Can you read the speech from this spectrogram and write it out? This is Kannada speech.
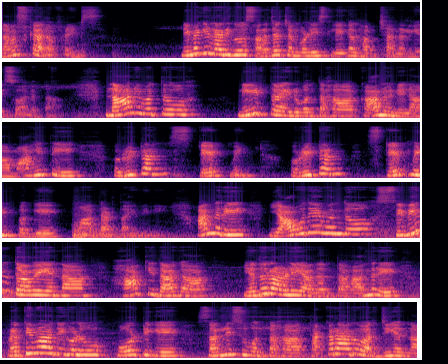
ನಮಸ್ಕಾರ ಫ್ರೆಂಡ್ಸ್ ನಿಮಗೆಲ್ಲರಿಗೂ ಸರಜ ಚಂಗೊಳಿಸ್ ಲೀಗಲ್ ಹಬ್ ಚಾನಲ್ಗೆ ಸ್ವಾಗತ. ನಾನಿವತ್ತು ನೀಡ್ತಾ ಇರುವಂತಹ ಕಾನೂನಿನ ಮಾಹಿತಿ ರಿಟರ್ನ್ ಸ್ಟೇಟ್ಮೆಂಟ್ ರಿಟರ್ನ್ ಸ್ಟೇಟ್ಮೆಂಟ್ ಬಗ್ಗೆ ಮಾತಾಡ್ತಾ ಇದ್ದೀನಿ. ಅಂದರೆ ಯಾವುದೇ ಒಂದು ಸಿವಿಲ್ ದಾವೆಯನ್ನು ಹಾಕಿದಾಗ ಎದುರಾಳಿಯಾದಂತಹ, ಅಂದರೆ ಪ್ರತಿವಾದಿಗಳು ಕೋರ್ಟಿಗೆ ಸಲ್ಲಿಸುವಂತಹ ತಕರಾರು ಅರ್ಜಿಯನ್ನ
